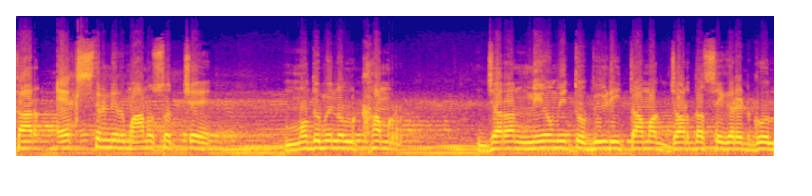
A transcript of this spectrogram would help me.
তার এক শ্রেণির মানুষ হচ্ছে মধুমিনুল খামর, যারা নিয়মিত বিড়ি, তামাক, জর্দা, সিগারেট, গুল,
